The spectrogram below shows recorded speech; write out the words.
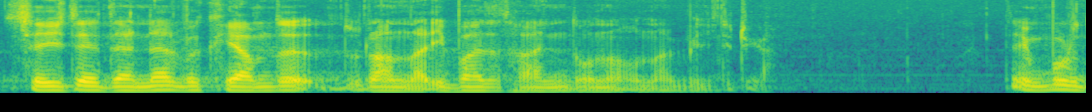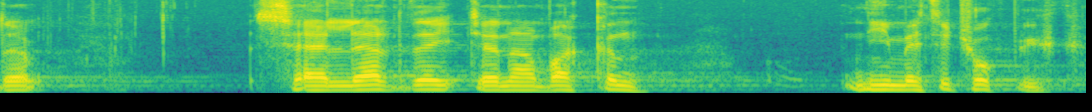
secde edenler ve kıyamda duranlar, ibadet halinde olan onlar bildiriyor. Demek burada seherlerde Cenab-ı Hakk'ın nimeti çok büyük.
